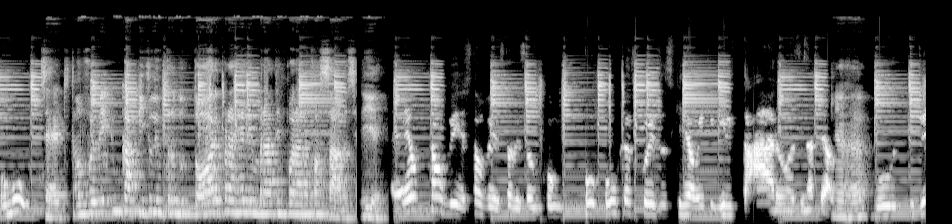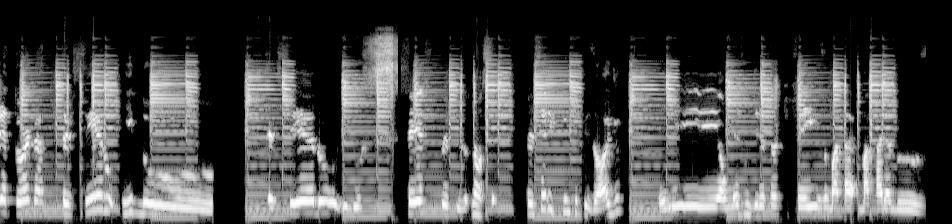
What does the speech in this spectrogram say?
Como Certo. Então foi meio que um capítulo introdutório pra relembrar a temporada passada, seria? eu, talvez, talvez, talvez, são pou- pou- poucas coisas que realmente gritaram assim na tela. Aham. o, o diretor da terceiro e do terceiro e do sexto episódio, não, terceiro e quinto episódio, ele é o mesmo diretor que fez o Bata Batalha dos,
